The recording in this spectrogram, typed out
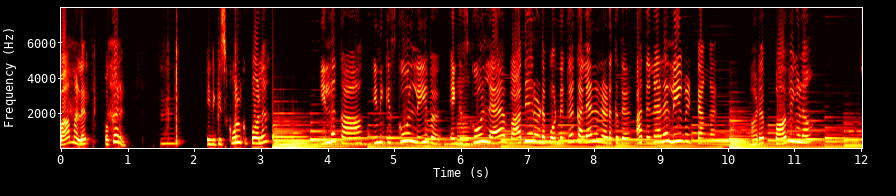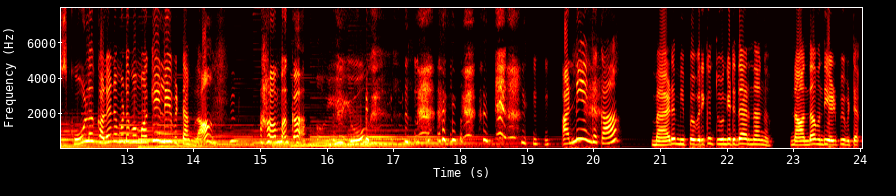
வா மலர். உட்காரு இன்னைக்கு ஸ்கூலுக்கு போல? இல்லக்கா இன்னைக்கு ஸ்கூல் லீவு. எங்க ஸ்கூல்ல வாத்தியாரோட பொண்ணுக்கு கல்யாணம் நடக்குது. அதனால லீவ் விட்டாங்க. அட பாவிகளா. ஸ்கூல்ல கல்யாண மண்டபமாக்கி லீவ் விட்டாங்களா? ஆமாக்கா. ஐயோ அண்ணி எங்கக்கா? மேடம் இப்ப வரைக்கும் தூங்கிட்டு தான் இருந்தாங்க. நான் தான் வந்து எழுப்பி விட்டேன்.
